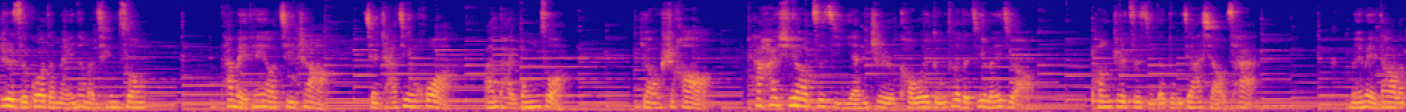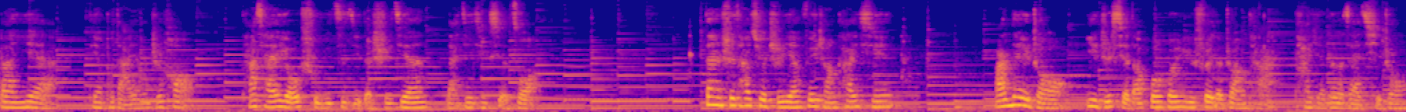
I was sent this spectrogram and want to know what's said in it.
日子过得没那么轻松，他每天要记账。检查进货，安排工作，有时候他还需要自己研制口味独特的鸡尾酒，烹制自己的独家小菜。每每到了半夜，店铺打烊之后，他才有属于自己的时间来进行写作。但是他却直言非常开心，而那种一直写到昏昏欲睡的状态，他也乐在其中。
